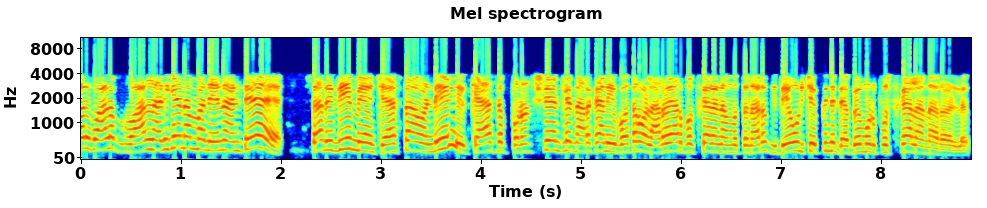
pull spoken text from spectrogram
మరి వాళ్ళ వాళ్ళని అడిగానమ్మా నేను అంటే సార్ ఇది మేము చేస్తామండి. క్యాథ ప్రొటెస్టెంట్లే నరకానికి పోతారు. వాళ్ళు అరవై ఆరు పుస్తకాలు నమ్ముతున్నారు. దేవుడు చెప్పింది డెబ్బై మూడు పుస్తకాలు అన్నారు వాళ్ళు.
